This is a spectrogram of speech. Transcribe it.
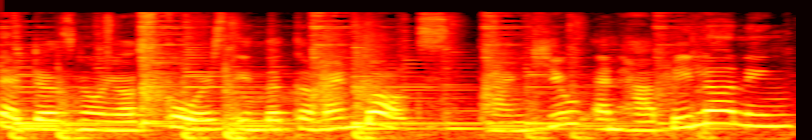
Let us know your scores in the comment box. Thank you and happy learning!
